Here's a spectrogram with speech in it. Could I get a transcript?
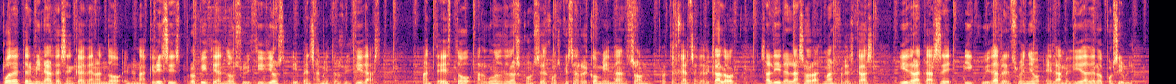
puede terminar desencadenando en una crisis propiciando suicidios y pensamientos suicidas. Ante esto, algunos de los consejos que se recomiendan son protegerse del calor, salir en las horas más frescas, hidratarse y cuidar el sueño en la medida de lo posible.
